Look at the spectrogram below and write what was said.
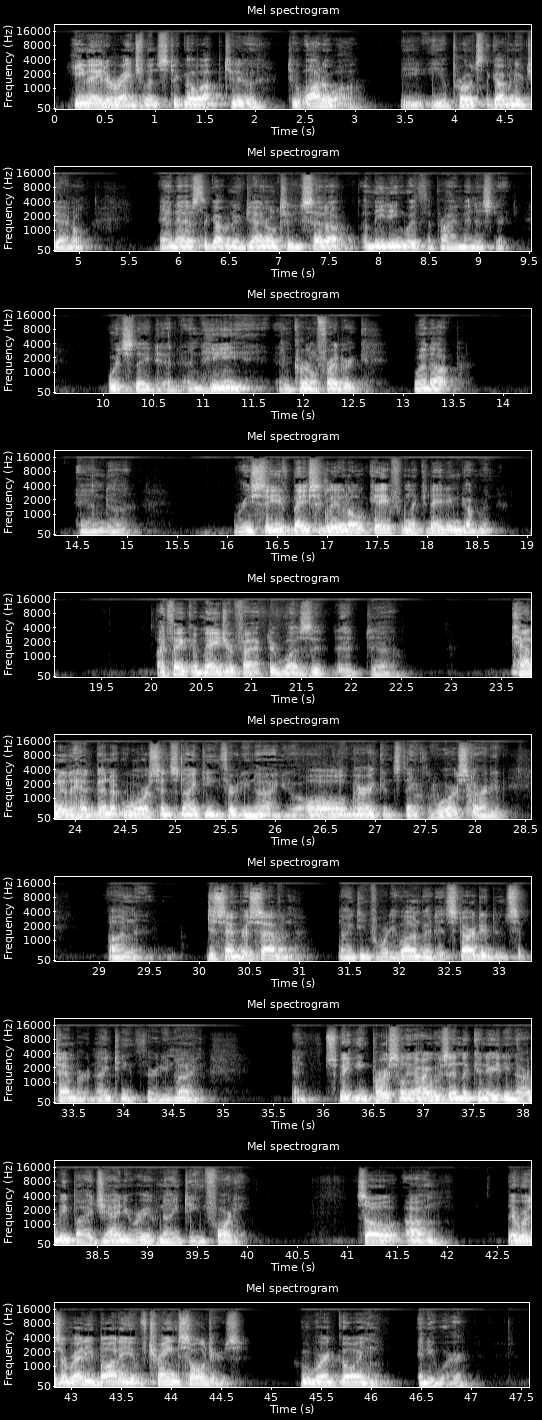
he made arrangements to go up to, to Ottawa. He, he approached the Governor General and asked the Governor General to set up a meeting with the Prime Minister, which they did. And he and Colonel Frederick went up and uh, received basically an okay from the Canadian government. I think a major factor was that, that uh, Canada had been at war since 1939. You know, all Americans think the war started on December 7, 1941, but it started in September 1939. And speaking personally, I was in the Canadian Army by January of 1940. So um, there was a ready body of trained soldiers who weren't going anywhere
